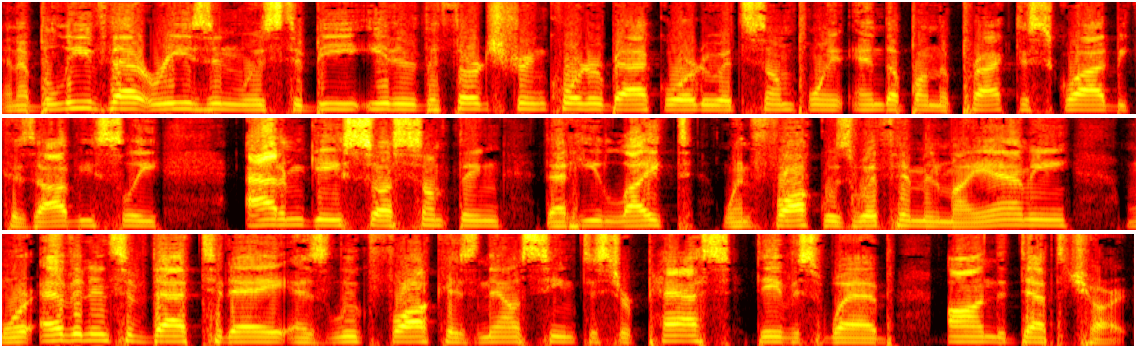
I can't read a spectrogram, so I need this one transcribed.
and I believe that reason was to be either the third string quarterback or to at some point end up on the practice squad because obviously Adam Gase saw something that he liked when Falk was with him in Miami. More evidence of that today as Luke Falk has now seemed to surpass Davis Webb on the depth chart.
